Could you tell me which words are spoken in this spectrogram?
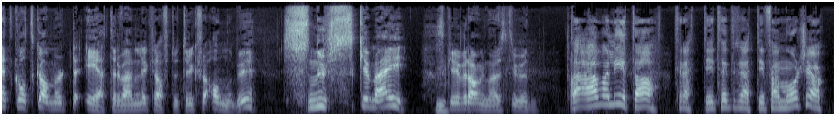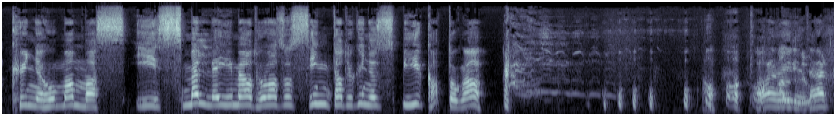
Et godt gammelt etervennlig kraftuttrykk fra Andeby. 'Snuske meg', skriver Ragnar Stuen. Da jeg var lita, 30-35 år siden, kunne hun mamma i smelle i meg at hun var så sint at hun kunne spy kattunger. Er irritert.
